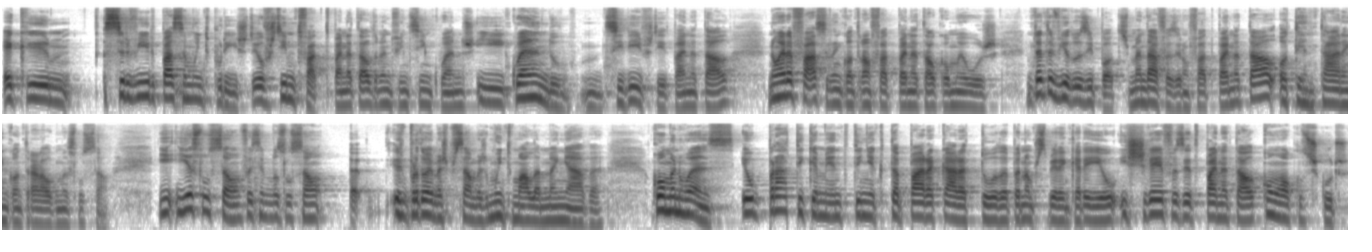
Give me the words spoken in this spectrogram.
É que servir passa muito por isto. Eu vesti-me de facto de Pai Natal durante 25 anos e quando decidi vestir de Pai Natal, não era fácil encontrar um fato de Pai Natal como é hoje. Portanto, havia duas hipóteses: mandar fazer um fato de Pai Natal ou tentar encontrar alguma solução. E, e a solução foi sempre uma solução, uh, perdoem a expressão, mas muito mal amanhada. Com uma nuance, eu praticamente tinha que tapar a cara toda para não perceberem que era eu e cheguei a fazer de Pai Natal com óculos escuros.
